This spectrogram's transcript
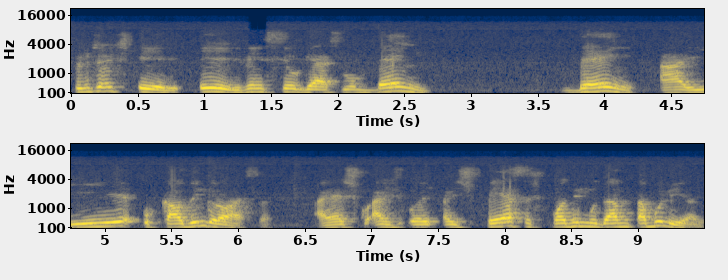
Principalmente ele. Ele venceu o Gastelum bem, bem, aí o caldo engrossa. Aí as, as, as peças podem mudar no tabuleiro.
